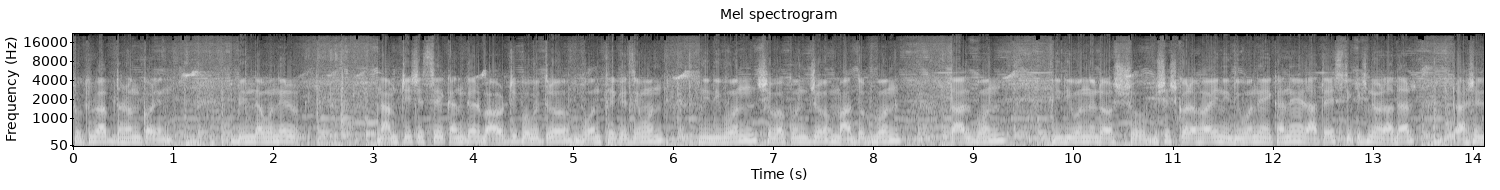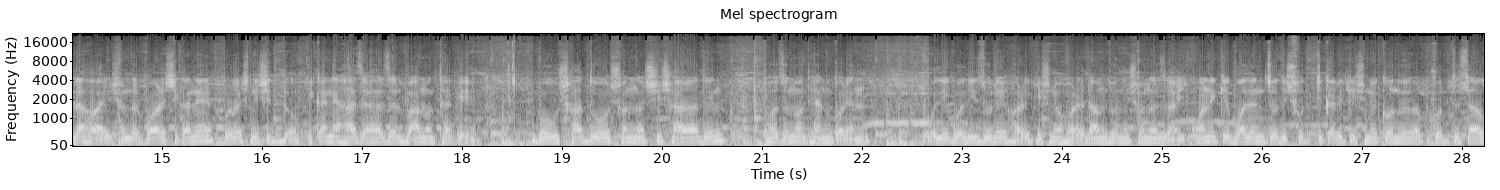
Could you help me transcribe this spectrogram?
সখীভাব ধারণ করেন। বৃন্দাবনের নামটি এসেছে এখানকার বারোটি পবিত্র বন থেকে, যেমন নিধিবন, সেবাকুঞ্জ, মাধববন, তালবন, নিধিবনের রহস্য। বিশেষ করা হয়, নিধিবনে এখানে রাতে শ্রীকৃষ্ণ রাধার রাসলীলা হয়। সন্ধ্যার পরে সেখানে প্রবেশ নিষিদ্ধ। এখানে হাজার হাজার বানর থাকে। বহু সাধু ও সন্ন্যাসী সারাদিন ভজন ও ধ্যান করেন। গলি গলি জুড়ে হরে কৃষ্ণ, হরে রাম ধ্বনি শোনা যায়। অনেকে বলেন, যদি সত্যিকার কৃষ্ণকে অনুভব করতে চাও,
